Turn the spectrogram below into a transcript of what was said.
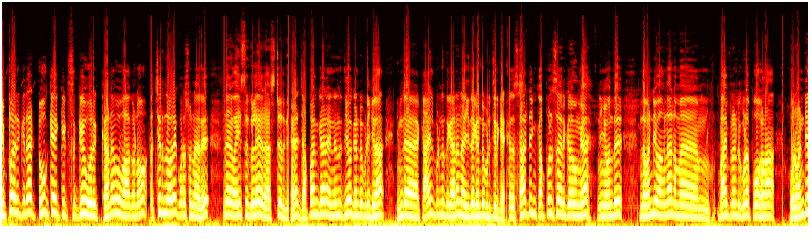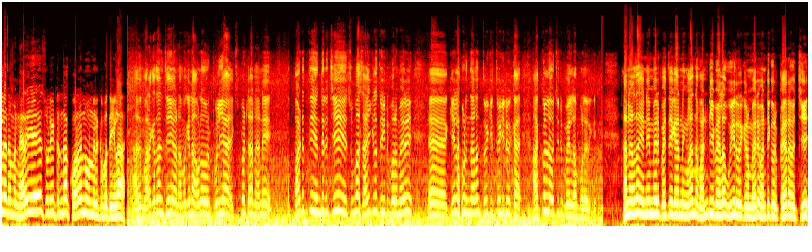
இப்போ இருக்கிற two K கிட்ஸுக்கு ஒரு கனவு வாகனம் வச்சிருந்தவரே குறை சொன்னார். இந்த வயசுக்குள்ளே ரஸ்ட் இருக்கு. ஜப்பான்காரன் என்னென்னத்தையோ கண்டுபிடிக்கிறான். இந்த காயல் பண்ணதுக்காரன் நான் இதை கண்டுபிடிச்சிருக்கேன். இந்த ஸ்டார்டிங் கப்புள்ஸாக இருக்கிறவங்க நீங்கள் வந்து இந்த வண்டி வாங்கினா நம்ம பாய் ஃப்ரெண்டு கூட போகலாம். ஒரு வண்டியில் நம்ம நிறைய சொல்லிட்டு இருந்தா குறைன்னு ஒன்று இருக்குது பார்த்தீங்களா அது மறக்க தான் செய்யும். நமக்கு என்ன அவ்வளோ ஒரு புளியா எக்ஸ்பர்ட்டா நான். படுத்து எந்திரிச்சு சும்மா சைக்கிளை தூக்கிட்டு போகிற மாதிரி கீழே விழுந்தாலும் தூக்கி தூக்கிட்டு அக்குள்ளே அக்குள்ள வச்சுட்டு போயிடலாம் போல இருக்கு. அதனால தான் என்னை மாதிரி பைத்தியக்காரனுங்களாம் அந்த வண்டி மேலே உயிர் இருக்கிற மாதிரி வண்டிக்கு ஒரு பேரை வச்சு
